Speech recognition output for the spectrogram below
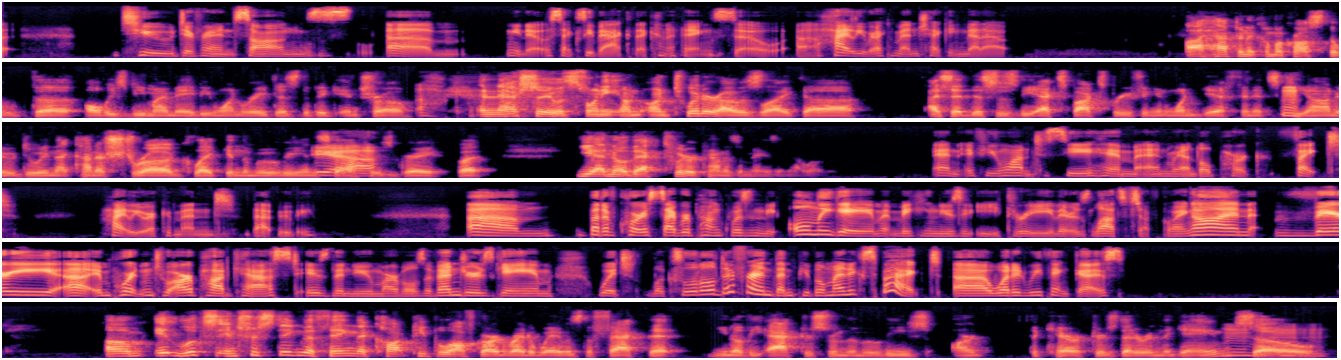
two different songs, um, you know, sexy back, that kind of thing. So, uh, highly recommend checking that out. I happened to come across the the always be my maybe one where he does the big intro, Oh, and actually it was funny on on Twitter. I was like, uh, I said this is the Xbox briefing in one GIF, and it's Hmm. Keanu doing that kind of shrug like in the movie and Yeah. stuff. It was great, but yeah, no, that Twitter account is amazing. I love it. And if you want to see him and Randall Park fight, highly recommend that movie. Um, but of course, Cyberpunk wasn't the only game making news at E3. There's lots of stuff going on. Very uh, important to our podcast is the new Marvel's Avengers game, which looks a little different than people might expect. Uh, what did we think, guys? Um, it looks interesting. The thing that caught people off guard right away was the fact that you know the actors from the movies aren't the characters that are in the game. So Mhm.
